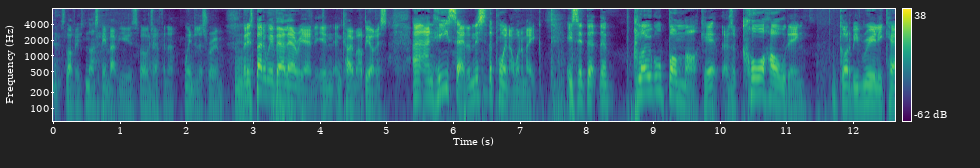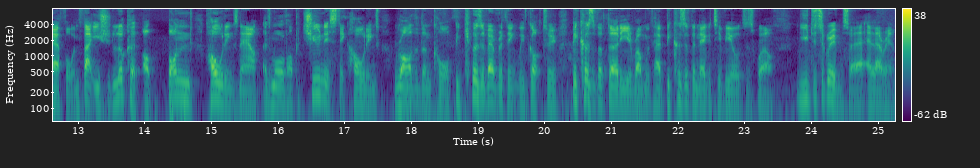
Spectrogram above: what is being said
it was lovely. It's nice being back with you as well, Geoff, in a windowless room. Mm. But it's better with El-Erian in, in Como, I'll be honest. Uh, and he said, and this is the point I want to make, is that the global bond market, as a core holding, got to be really careful. In fact, you should look at op- bond holdings now as more of opportunistic holdings rather than core because of everything we've got to, because of the 30 year run we've had, because of the negative yields as well. You disagree with Mr. El-Erian?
